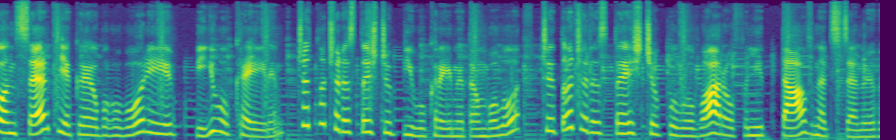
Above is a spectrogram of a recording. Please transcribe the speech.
Концерт, який обговорює пів України, чи то через те, що пів України там було, чи то через те, що Пивоваров літав над сценою,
